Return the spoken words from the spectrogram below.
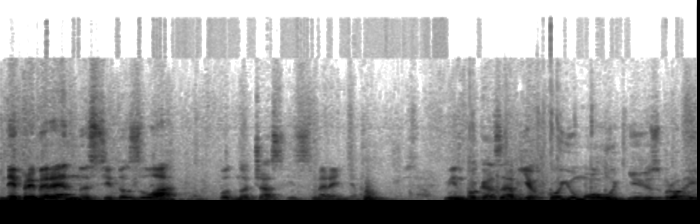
непримиренності до зла водночас із смиренням. Він показав, якою могутньою зброєю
